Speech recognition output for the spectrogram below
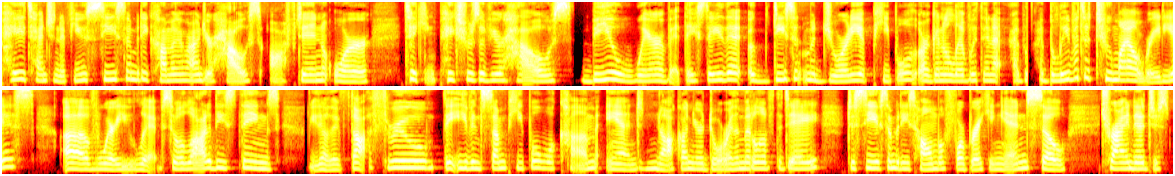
pay attention. If you see somebody coming around your house often or taking pictures of your house be aware of it. They say that a decent majority of people are going to live within a, I, believe it's a two mile radius of where you live. So a lot of these things you know they've thought through. They even some people will come and knock on your door in the middle of the day to see if somebody's home before breaking in. So trying to just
